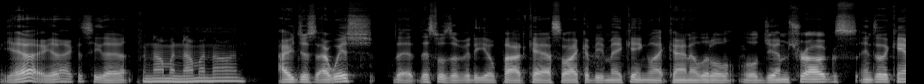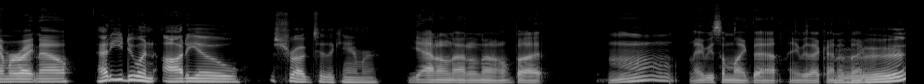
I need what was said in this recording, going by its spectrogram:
Yeah, yeah, I could see that. Phenomenon. I just I wish that this was a video podcast so I could be making like kind of little little Jim shrugs into the camera right now. How do you do an audio shrug to the camera? Yeah, I don't I don't know, but mm, maybe something like that. Maybe that kind of thing. Uh,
